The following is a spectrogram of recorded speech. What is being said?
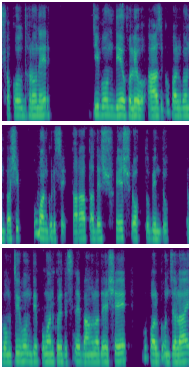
সকল ধরনের জীবন দিয়ে হলেও আজ গোপালগঞ্জবাসী প্রমাণ করেছে। তারা তাদের শেষ রক্তবিন্দু এবং জীবন দিয়ে প্রমাণ করে দিচ্ছে যে বাংলাদেশে গোপালগঞ্জ জেলায়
